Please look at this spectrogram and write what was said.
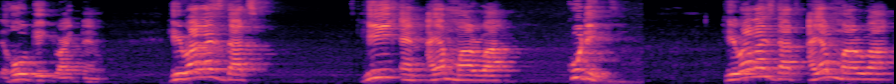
the whole gig right now. He realized that he and I am Marwa couldn't. He realized that Ayam Mara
